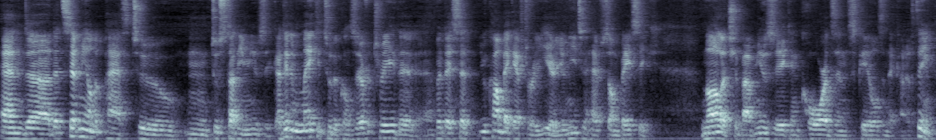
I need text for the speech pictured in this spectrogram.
And uh, that set me on the path to mm, to study music. I didn't make it to the conservatory, but they said you come back after a year. You need to have some basic knowledge about music and chords and skills and that kind of thing.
